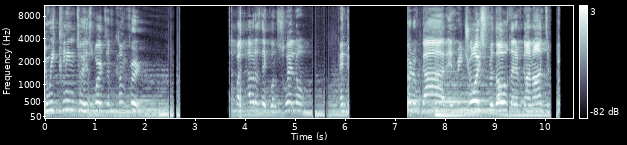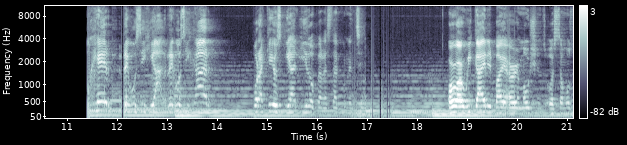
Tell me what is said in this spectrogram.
do we cling to his words of comfort? Palabras de consuelo. And do the word of God and rejoice for those that have gone on to be mujer, regocijar, regocijar por aquellos que han ido para estar con el Señor. Or are we guided by our emotions o estamos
